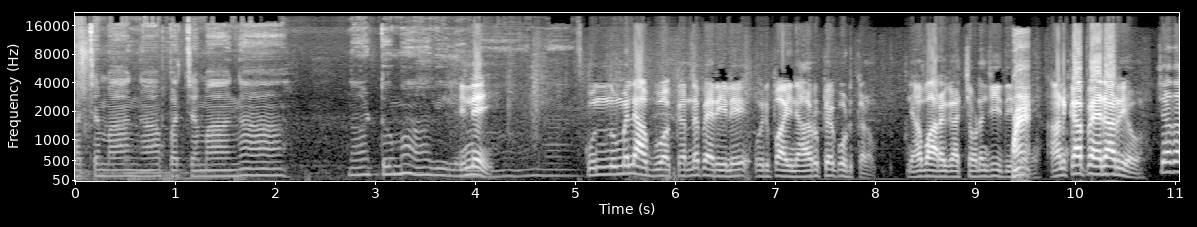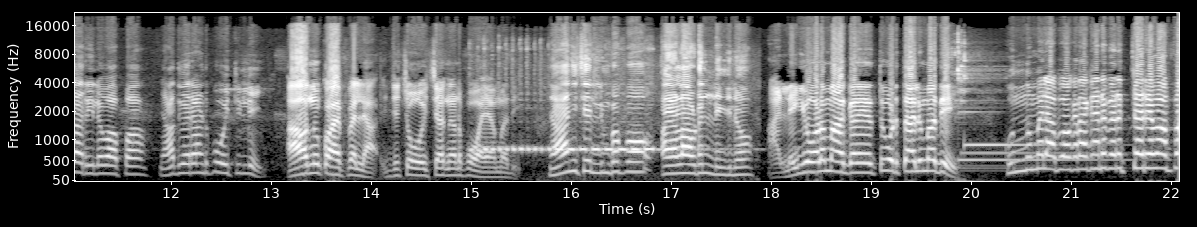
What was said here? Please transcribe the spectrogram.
പച്ചമാങ്ങ പച്ചമാങ്ങ നാട്ടുമാവിലെ പിന്നെ? കുന്നുമ്മൽ അബുബക്കറിന്റെ പേരയിൽ ഒരു പതിനാറ് റുപ്യ കൊടുക്കണം. ഞാൻ വറക് കച്ചവടം ചെയ്തിരുന്നു അനക്ക് ആ പേരറിയോ? അതറിയില്ല വാപ്പ. ഞാൻ ഇതുവരാണ്ട് പോയിട്ടില്ലേ? ആ ഒന്നും കുഴപ്പമില്ല ഇത് ചോദിച്ചാണ് പോയാൽ മതി. ഞാൻ ചെല്ലുമ്പോ അയാൾ അവിടെ ഇല്ലെങ്കിലോ? അല്ലെങ്കിൽ ഓളെ മകളെടുത്ത് കൊടുത്താലും മതി. കുന്നുമ്മൽ അബോക്കറാക്കാന്റെ പെരച്ചറിയ വാപ്പ.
